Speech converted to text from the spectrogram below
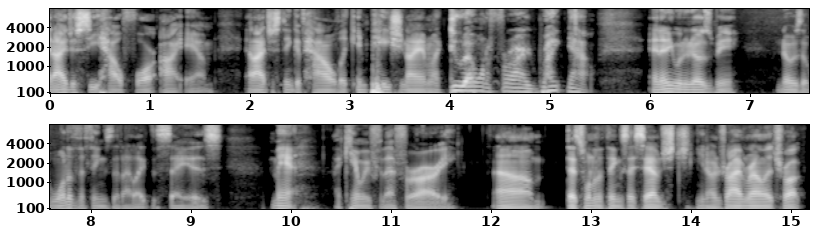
and I just see how far I am. And I just think of how like impatient I am. Like, dude, I want a Ferrari right now. And anyone who knows me knows that one of the things that I like to say is, man, I can't wait for that Ferrari. Um, that's one of the things I say. I'm just, you know, driving around the truck.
